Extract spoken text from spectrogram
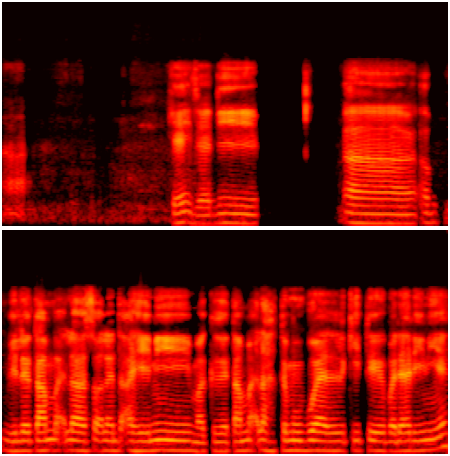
Uh, Okey, jadi uh, bila tamatlah soalan terakhir ni, maka tamatlah temu bual kita pada hari ni ya,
